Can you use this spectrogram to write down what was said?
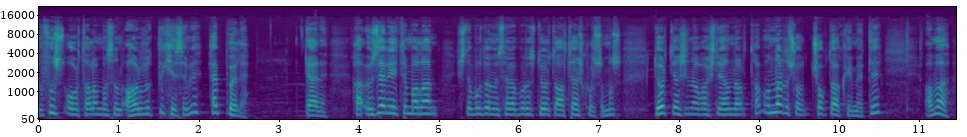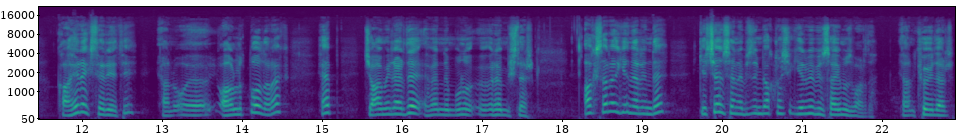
nüfus ortalamasının ağırlıklı kesimi hep böyle. Yani ha özel eğitim alan işte burada mesela burası 4-6 yaş kursumuz. 4 yaşında başlayanlar tabii onlar da çok çok daha kıymetli. Ama kahir ekseriyeti yani e, ağırlıklı olarak hep camilerde efendim bunu öğrenmişler. Aksaray genelinde geçen sene bizim yaklaşık 20 bin sayımız vardı. Yani köyler,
